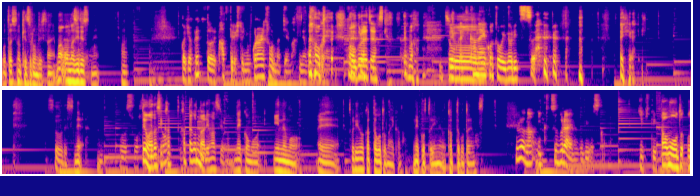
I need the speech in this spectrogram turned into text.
私の結論でしたね。まあ同じですね。じゃあ、ペット飼ってる人に怒られそうになっちゃいますね。ねまあ怒られちゃいますけど。でも。聞かないことを祈りつつ。はいはい。そうですね。そうそうそうでも私買買ったことありますよ。猫も犬も、えー鳥は買ったことないかな。猫と犬は買ったことあります。それはないくつぐらいの時ですか？時期的に。あ、もう大人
